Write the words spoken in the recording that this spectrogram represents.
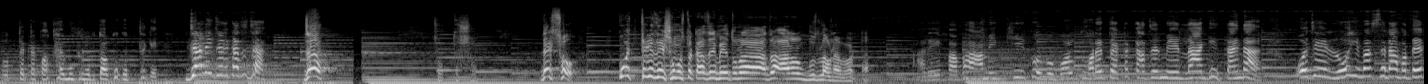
প্রত্যেকটা কথায় মুখে মুখে তর্ক করতে থাকে। জানি যে কাজে যা। যা। চত্ব সব দেখছ? কই থেকে যে সমস্ত কাজের মেয়ে তোমরা আরো- আরও বুঝলাম না ব্যাপারটা? আরে বাবা আমি কি করব বল? ঘরে তো একটা কাজের মেয়ে লাগে তাই না? ওই যে রহিম আছে না আমাদের?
